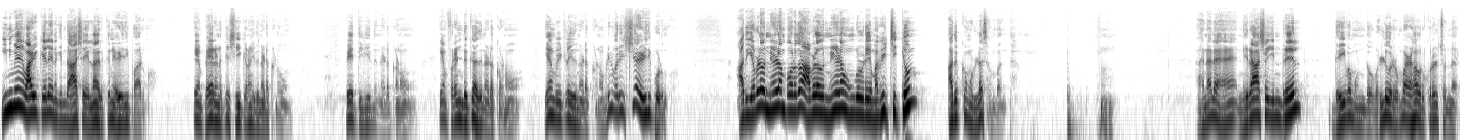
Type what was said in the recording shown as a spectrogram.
இனிமேல் வாழ்க்கையில் எனக்கு இந்த ஆசையெல்லாம் இருக்குதுன்னு எழுதி பாருங்க. என் பேரனுக்கு சீக்கிரம் இது நடக்கணும். பேத்திக்கு இது நடக்கணும். என் ஃப்ரெண்டுக்கு அது நடக்கணும். என் வீட்டில் இது நடக்கணும் அப்படின்னு வரிசையாக எழுதி போடுங்க. அது எவ்வளோ நீளம் போகிறதோ அவ்வளோ நீளம் உங்களுடைய மகிழ்ச்சிக்கும் அதுக்கும் உள்ள சம்பந்தம். அதனால் நிராசையின்றேல் தெய்வம் உண்டோ? வள்ளுவர் ரொம்ப அழகாக ஒரு குரல் சொன்னார்.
